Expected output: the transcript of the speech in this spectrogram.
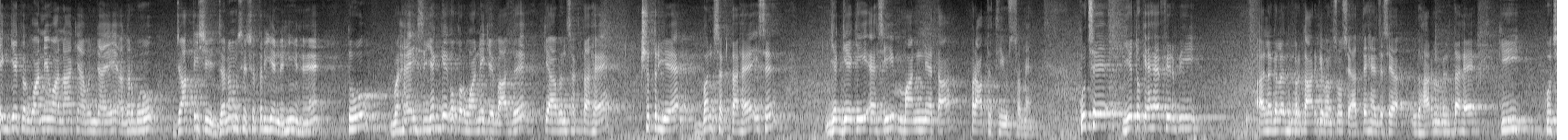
यज्ञ करवाने वाला क्या बन जाए? अगर वो जाति से, जन्म से क्षत्रिय नहीं है तो वह इस यज्ञ को करवाने के बाद क्या बन सकता है? क्षत्रिय बन सकता है। इस यज्ञ की ऐसी मान्यता प्राप्त थी उस समय। कुछ ये तो क्या है फिर भी अलग अलग प्रकार के वंशों से आते हैं। जैसे उदाहरण मिलता है कि कुछ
